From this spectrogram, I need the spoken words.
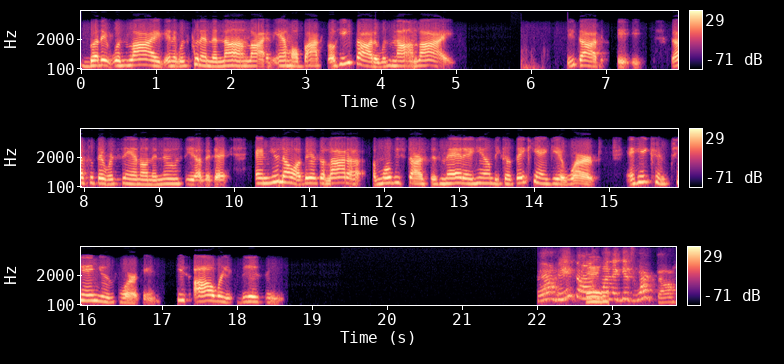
but it was live and it was put in the non-live ammo box. So he thought it was non-live. He thought it, that's what they were saying on the news the other day. And you know, there's a lot of movie stars that's mad at him because they can't get work, and he continues working. He's always busy. Well, he's the only And- one that gets work though.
